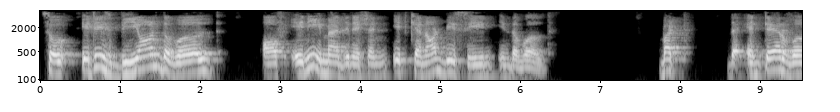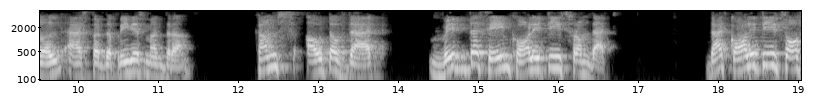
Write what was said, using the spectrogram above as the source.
So it is beyond the world of any imagination. It cannot be seen in the world. But the entire world, as per the previous mantra, comes out of that with the same qualities from that that qualities of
